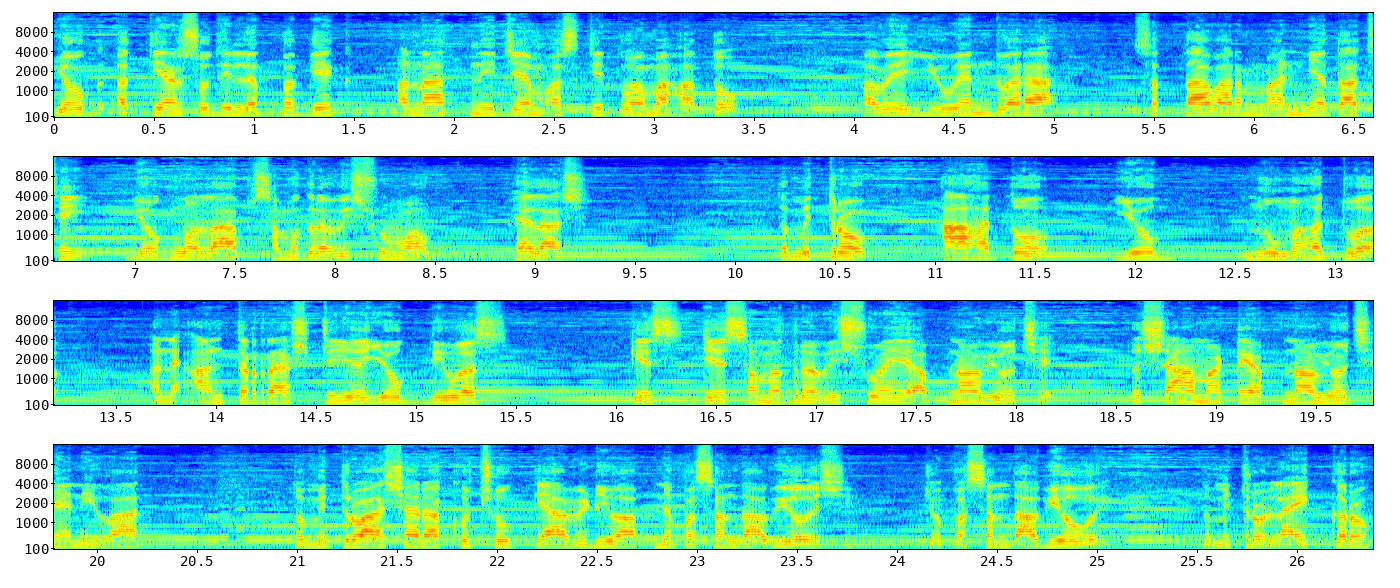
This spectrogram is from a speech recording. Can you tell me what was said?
યોગ અત્યાર સુધી લગભગ એક અનાથની જેમ અસ્તિત્વમાં હતો. હવે યુએન દ્વારા સત્તાવાર માન્યતાથી યોગનો લાભ સમગ્ર વિશ્વમાં ફેલાશે. તો મિત્રો, આ હતો યોગનું મહત્વ અને આંતરરાષ્ટ્રીય યોગ દિવસ કે જે સમગ્ર વિશ્વએ અપનાવ્યો છે. તો શા માટે અપનાવ્યો છે એની વાત? તો મિત્રો, આશા રાખું છું કે આ વીડિયો આપને પસંદ આવ્યો હશે. જો પસંદ આવ્યો હોય તો મિત્રો લાઈક કરો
